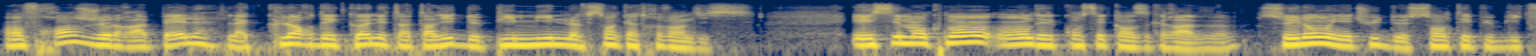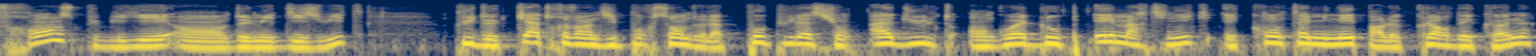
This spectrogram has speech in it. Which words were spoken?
En France, je le rappelle, la chlordécone est interdite depuis 1990. Et ces manquements ont des conséquences graves. Selon une étude de Santé publique France publiée en 2018, plus de 90% de la population adulte en Guadeloupe et Martinique est contaminée par le chlordécone.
